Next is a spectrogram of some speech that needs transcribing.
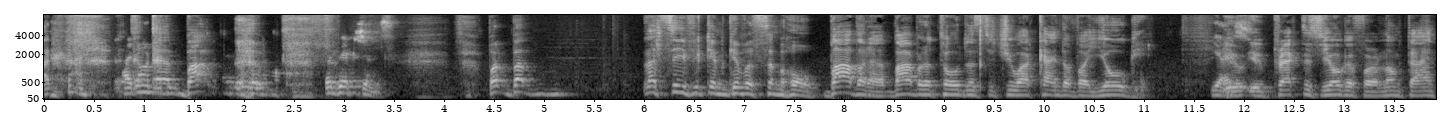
I, I don't uh, but, predictions. But but let's see if you can give us some hope. Barbara, Barbara told us that you are kind of a yogi. Yes. You, you practice yoga for a long time,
